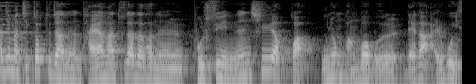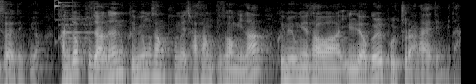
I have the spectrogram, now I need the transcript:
하지만 직접 투자는 다양한 투자 자산을 볼 수 있는 실력과 운용 방법을 내가 알고 있어야 되고요. 간접 투자는 금융상품의 자산 구성이나 금융회사와 인력을 볼 줄 알아야 됩니다.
